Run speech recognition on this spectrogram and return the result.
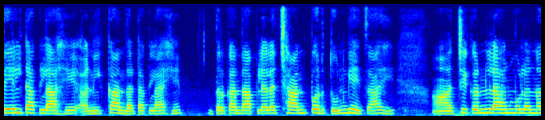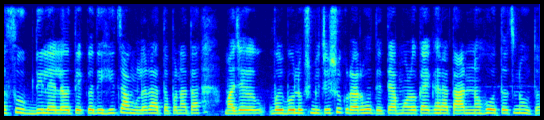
तेल टाकलं आहे आणि कांदा टाकला आहे. तर कांदा आपल्याला छान परतून घ्यायचा आहे. चिकन लहान मुलांना सूप दिलेलं ते कधीही चांगलं राहतं. पण आता माझे वैभवलक्ष्मीचे शुक्रवार होते त्यामुळं काही घरात आणणं होतच नव्हतं.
